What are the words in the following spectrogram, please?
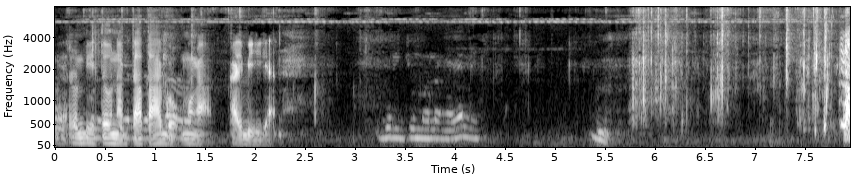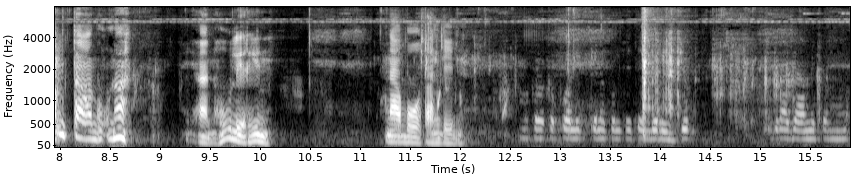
Meron dito nagtatago mga kaibigan. Nagtago na. Yan, huli rin. Nabutan din. Makakapalit ka na kung tito diretso. Ginagamit ang mga.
